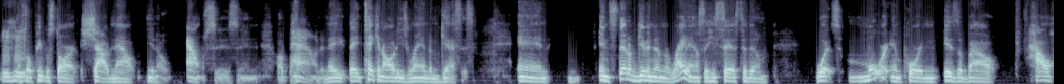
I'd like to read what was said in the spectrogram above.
Mhm. and so people start shouting out you know ounces and a pound and they they taking all these random guesses. And instead of giving them the right answer he says to them what's more important is about how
